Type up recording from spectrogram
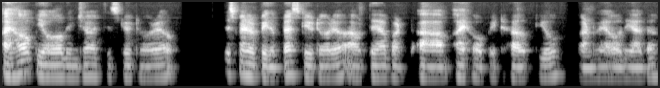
I hope you all enjoyed this tutorial. This may not be the best tutorial out there, but uh, I hope it helped you one way or the other.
